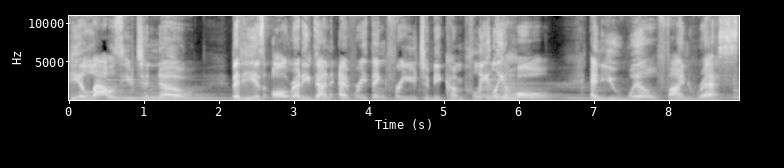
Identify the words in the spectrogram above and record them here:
He allows you to know that He has already done everything for you to be completely whole, and you will find rest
